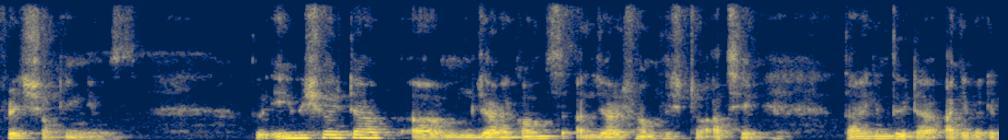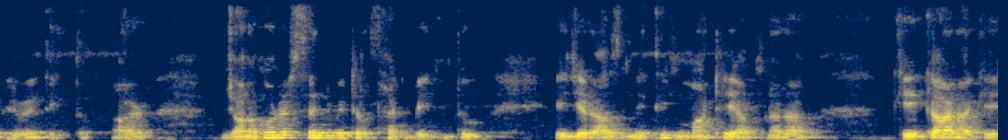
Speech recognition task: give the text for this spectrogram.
ফ্রেশ শকিং নিউজ। তো এই বিষয়টা যারা কনস যারা সংশ্লিষ্ট আছে তারা কিন্তু এটা আগে আগেভাগে ভেবে দেখত। আর জনগণের সেন্টিমেন্টাল থাকবে কিন্তু এই যে রাজনৈতিক মাঠে আপনারা কে কার আগে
